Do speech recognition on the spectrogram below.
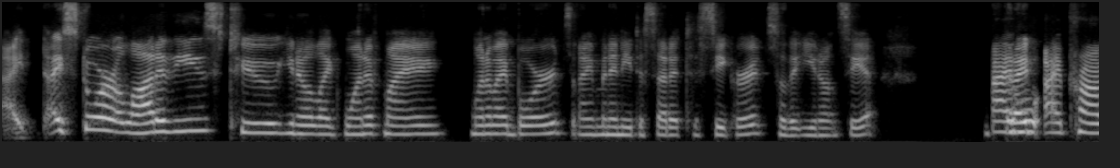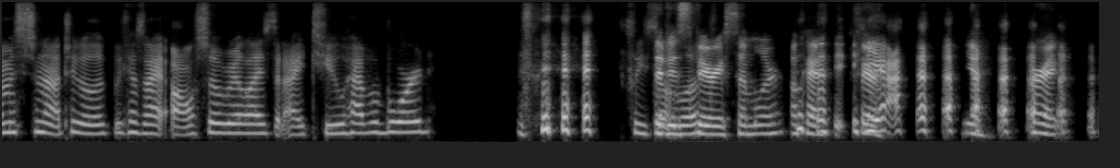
i i store a lot of these to you know like one of my one of my boards and i'm going to need to set it to secret so that you don't see it I, I- I promised not to go look because I also realized that I too have a board. Please that is look. very similar. Okay. Fair. yeah. All right.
